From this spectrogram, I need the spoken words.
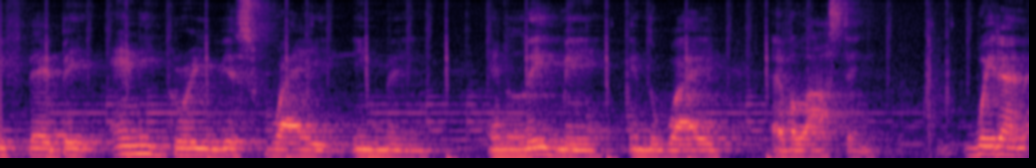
if there be any grievous way in me, and lead me in the way everlasting. We don't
